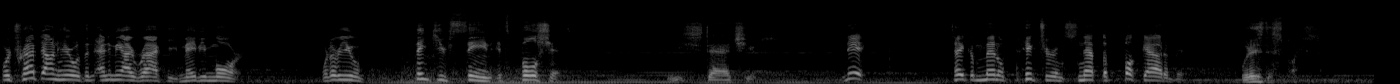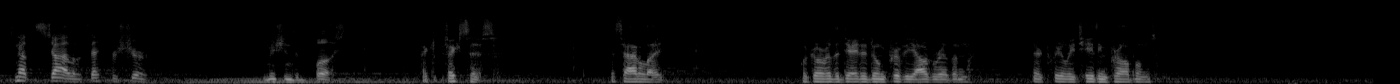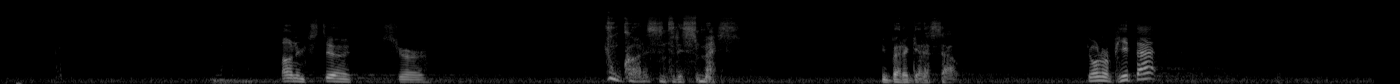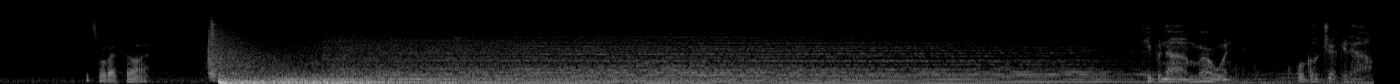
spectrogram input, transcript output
we're trapped down here with an enemy Iraqi, maybe more. Whatever you think you've seen, it's bullshit. These statues. Nick, take a mental picture and snap the fuck out of it. What is this place? It's not the silos, that's for sure. This mission's a bust. I can fix this. The satellite. Look over the data to improve the algorithm. There are clearly teething problems. Understood, sure. You got us into this mess. You better get us out. Do you want to repeat that? That's what I thought. Keep an eye on Merwin. We'll go check it out.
